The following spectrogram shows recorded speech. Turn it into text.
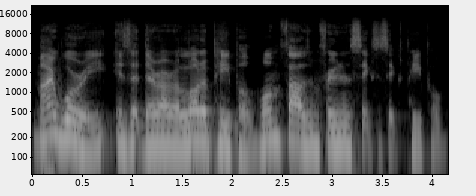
My worry is that there are a lot of people, 1,366 people,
